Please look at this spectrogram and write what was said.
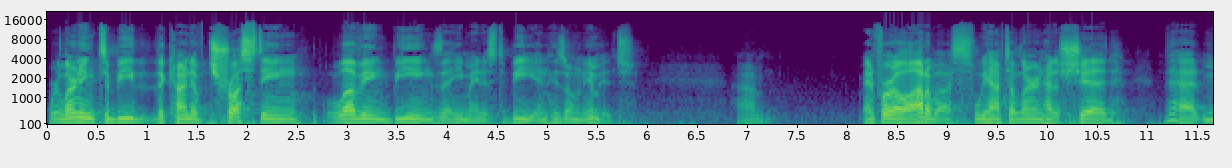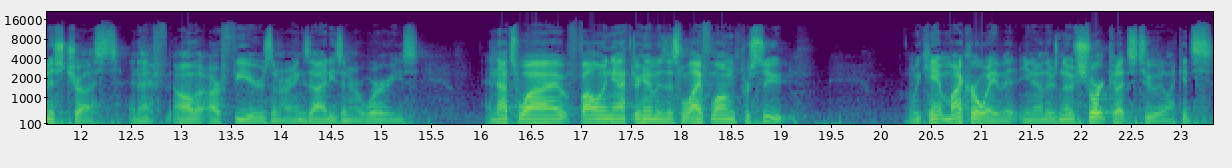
We're learning to be the kind of trusting, loving beings that He made us to be in His own image. Um, and for a lot of us, we have to learn how to shed that mistrust and that all our fears and our anxieties and our worries. And that's why following after him is this lifelong pursuit. We can't microwave it, you know. There's no shortcuts to it. Like it's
